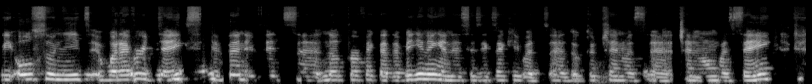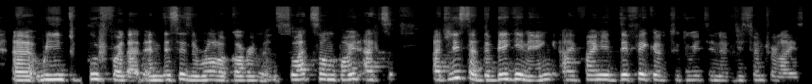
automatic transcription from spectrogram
we also need whatever it takes, even if it's uh, not perfect at the beginning. And this is exactly what uh, Dr. Chen was uh, Chen Long was saying. Uh, we need to push for that, and this is the role of government. So at some point, at at least at the beginning, I find it difficult to do it in a decentralized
